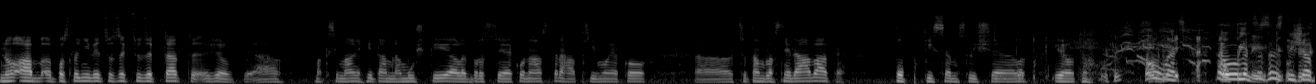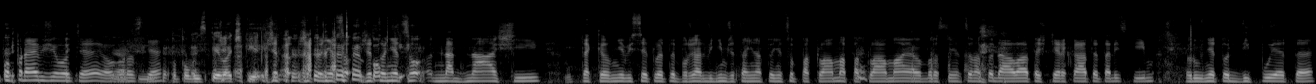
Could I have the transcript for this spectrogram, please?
No a poslední věc, co se chci zeptat, že jo, já maximálně chytám na mušky, ale prostě jako nástraha, přímo jako, uh, co tam vlastně dáváte. Popky jsem slyšel, Popky. jo to, to vůbec, to vůbec Popiny. jsem slyšel poprvé v životě, jo, prostě. Popový zpěvačky. Že to, že, to něco, že to něco nadnáší, tak mě vysvětlete, pořád vidím, že tady na to něco patláma, patláma, a prostě něco na to dáváte, štěrcháte tady s tím, různě to dipujete.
